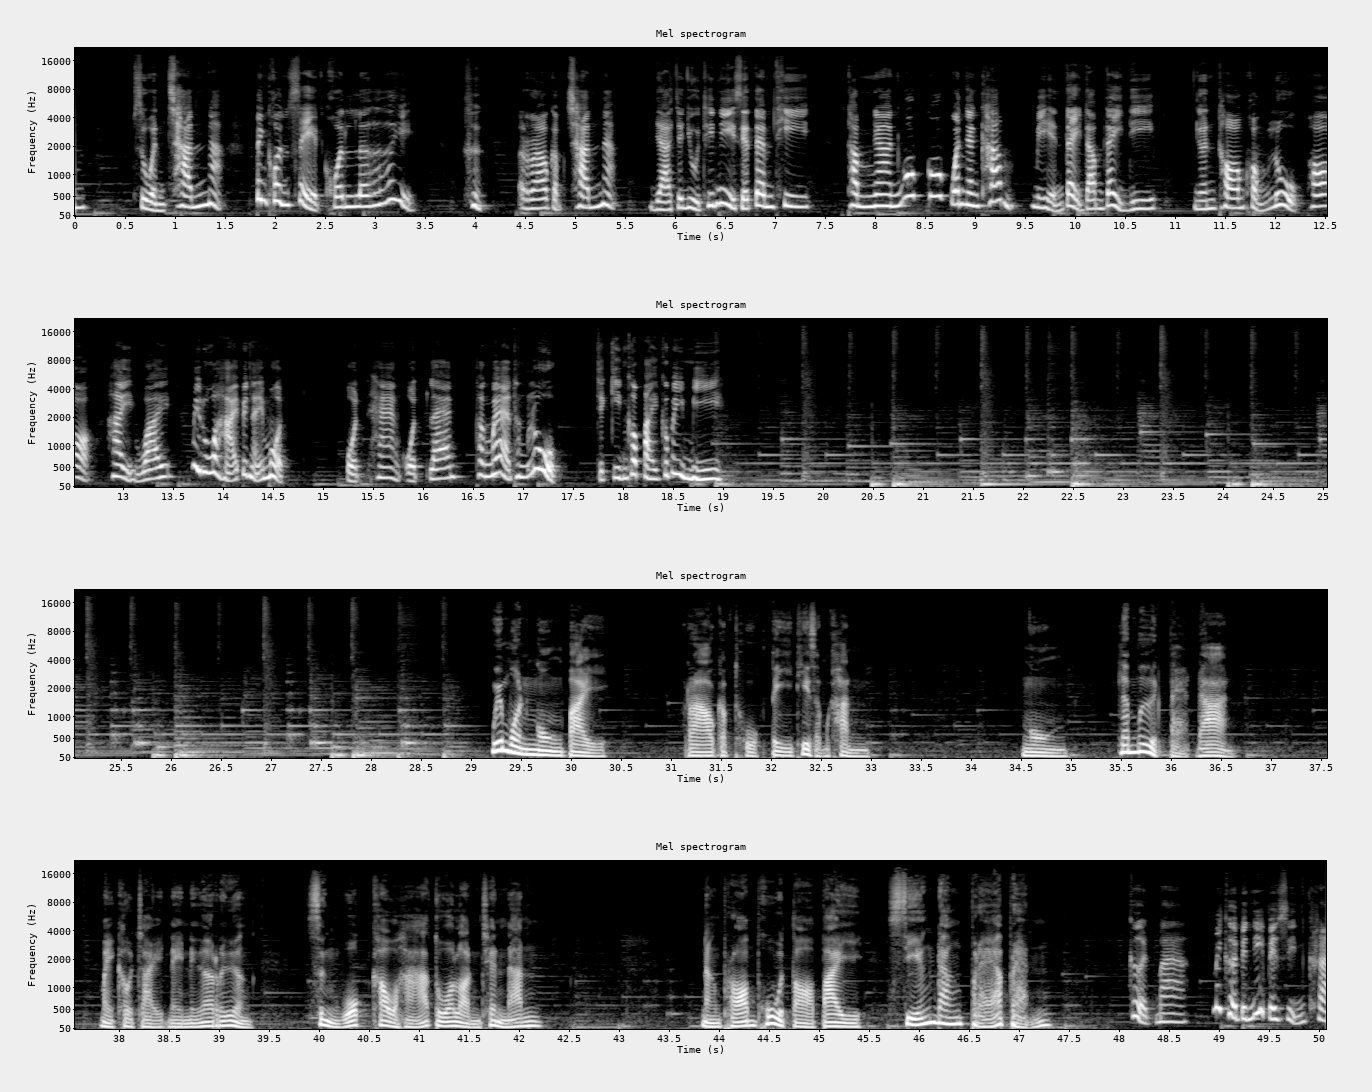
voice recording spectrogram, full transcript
ส่วนฉันน่ะ เป็นคนเศษคนเลยราวกับฉันน่ะ อยากจะอยู่ที่นี่เสียเต็มทีทำงานงกงกวันยังค่ำไม่เห็นได้ดำได้ดี เงินทองของลูกพ่อให้ไว้ ไม่รู้หายไปไหนหมด อดแห้งอดแล้งทั้งแม่ทั้งลูก จะกินเข้าไปก็ไม่มี วิมลงงไป ราวกับถูกตีที่สำคัญ งงและมืดแปดด้าน ไม่เข้าใจในเนื้อเรื่อง ซึ่งวกเข้าหาตัวหล่อนเช่นนั้น นางพร้อมพูดต่อไป เสียงดังแปรแปรนเกิดมาไม่เคยเป็นหนี้เป็นสินใคร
